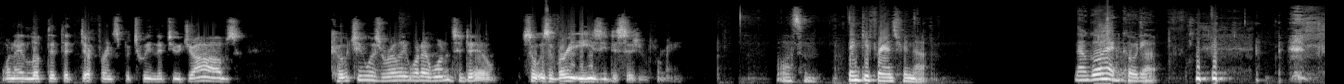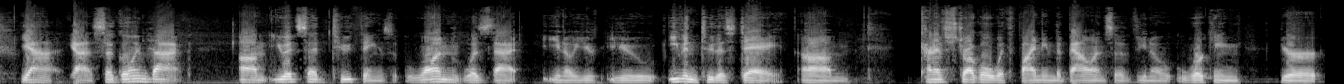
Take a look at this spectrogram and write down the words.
when I looked at the difference between the two jobs. Coaching was really what I wanted to do, so it was a very easy decision for me. Awesome! Thank you for answering that. Now go ahead, Cody. yeah, yeah. So going back, um, you had said two things. One was that you know you you even to this day um, kind of struggle with finding the balance of you know working your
